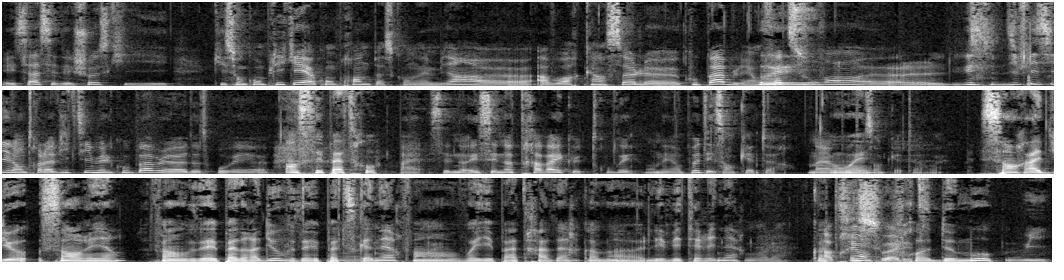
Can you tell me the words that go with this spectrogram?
Et ça, c'est des choses qui, qui sont compliquées à comprendre parce qu'on aime bien euh, avoir qu'un seul euh, coupable. Et en fait, souvent, euh, c'est difficile entre la victime et le coupable de trouver. On ne sait pas trop. Ouais, Et c'est notre travail que de trouver. On est un peu des enquêteurs. On est un peu des enquêteurs, Sans radio, sans rien. Enfin, vous n'avez pas de radio, vous n'avez pas de scanner, enfin, vous ne voyez pas à travers mm, mm, comme mm. les vétérinaires. Voilà. Quand après, ils on peut aller de mots. Oui,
